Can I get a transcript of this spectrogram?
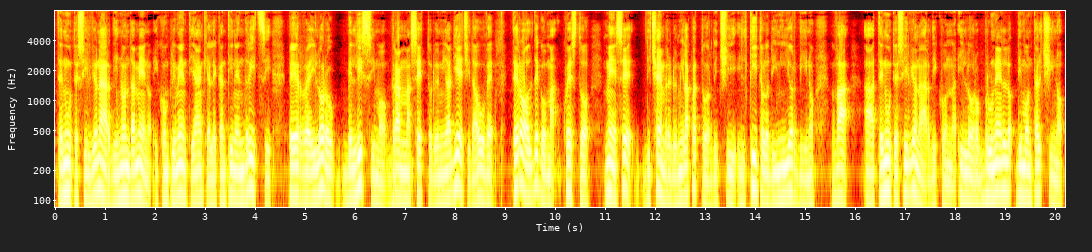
Tenute Silvio Nardi, non da meno i complimenti anche alle cantine Endrizzi per il loro bellissimo Gran Massetto 2010, da Uve Teroldego, ma questo mese, dicembre 2014, il titolo di miglior vino va a Tenute Silvio Nardi con il loro Brunello di Montalcino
